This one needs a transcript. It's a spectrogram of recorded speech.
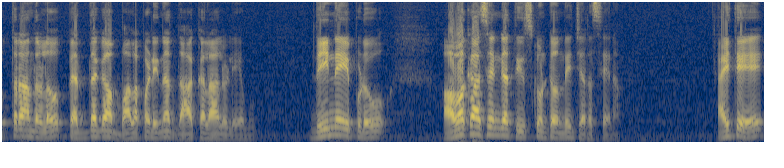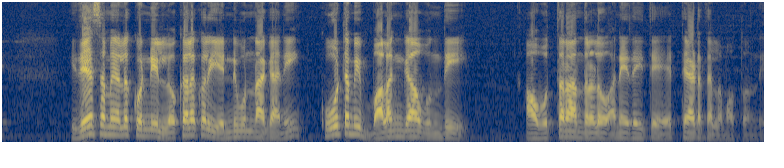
ఉత్తరాంధ్రలో పెద్దగా బలపడిన దాఖలాలు లేవు. దీన్నే ఇప్పుడు అవకాశంగా తీసుకుంటోంది జనసేన. అయితే ఇదే సమయంలో కొన్ని లొకలకలు ఎన్ని ఉన్నా కానీ కూటమి బలంగా ఉంది. ఆ ఉత్తరాంధ్రలో అనేదైతే తేటతెల్లమవుతుంది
